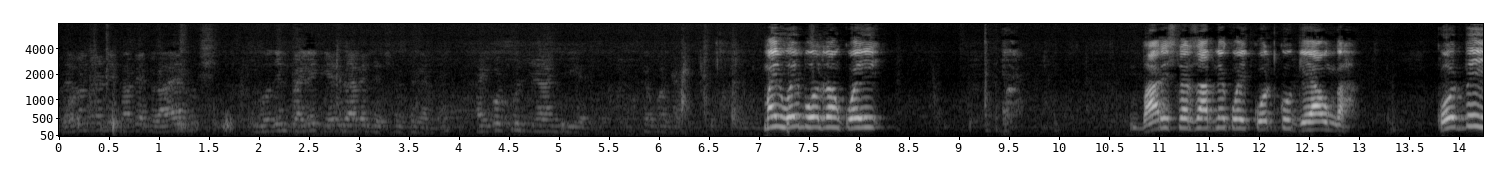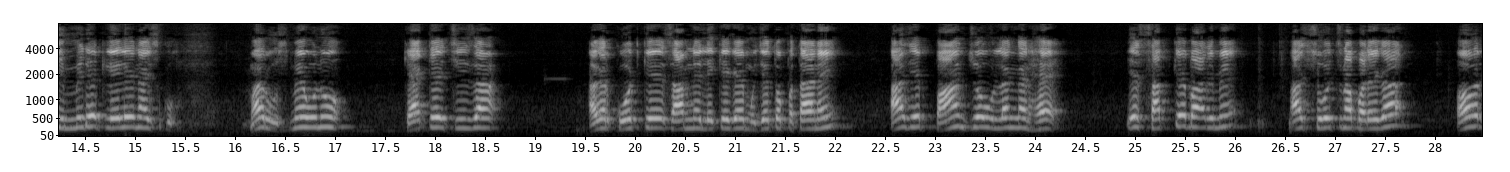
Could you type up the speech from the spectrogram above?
रेवंत रेड्डी साहब एक लायर दो दिन पहले केस डाले थे छत्तीसगढ़ में हाईकोर्ट कुछ जांच की है उसके ऊपर क्या मैं वही बोल रहा हूँ कोई बारिस्टर साहब ने कोई कोर्ट को गया होगा कोर्ट भी इमीडिएट ले लेना इसको मगर उसमें उन्होंने क्या क्या चीज़ा अगर कोर्ट के सामने लेके गए, मुझे तो पता नहीं। आज ये पाँच जो उल्लंघन है, ये सबके बारे में आज सोचना पड़ेगा और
